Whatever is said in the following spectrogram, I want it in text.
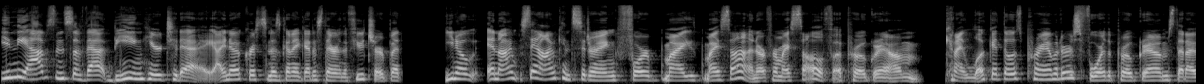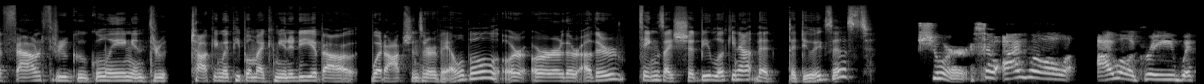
in the absence of that being here today? I know Kristen is going to get us there in the future, but you know, and I'm saying I'm considering for my my son or for myself a program. Can I look at those parameters for the programs that I've found through Googling and through talking with people in my community about what options are available? Or, or are there other things I should be looking at that, that do exist? Sure. So I will I will agree with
